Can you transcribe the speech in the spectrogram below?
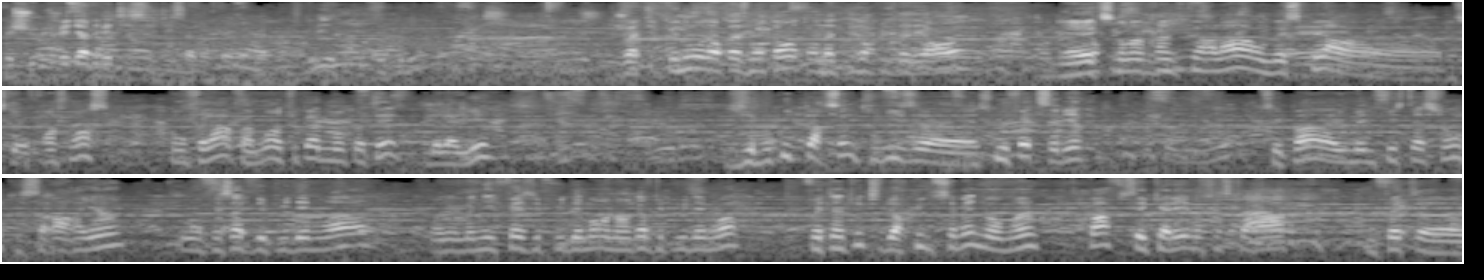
Mais je, vais dire des bêtises si je dis ça. Donc, euh, je vois que nous, on est en phase montante, on a de plus en plus d'adhérents. avec ce qu'on est en train de faire là, on espère, euh, parce que franchement, ce qu'on fait là, enfin moi en tout cas de mon côté, de l'Allier, j'ai beaucoup de personnes qui disent euh, ce que vous faites c'est bien. C'est pas une manifestation qui sert à rien, on fait ça depuis des mois, on manifeste depuis des mois, on engage depuis des mois. Vous faites un truc qui dure qu'une semaine, mais au moins, paf, c'est calé, etc. Vous faites euh,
